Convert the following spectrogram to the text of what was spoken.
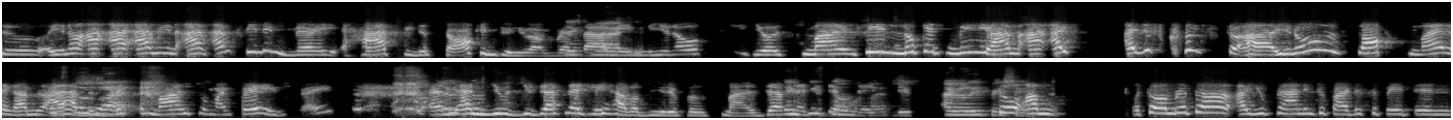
to you know. I I, I mean I'm I'm feeling very happy just talking to you, Amruta. I mean you know your smile. See, look at me. I'm I I, I just couldn't uh, you know stop smiling. I'm I have this big smile to my face, right? And and you you definitely have a beautiful smile. Definitely, so definitely. Much. I really appreciate. So um. So Amruta, are you planning to participate in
